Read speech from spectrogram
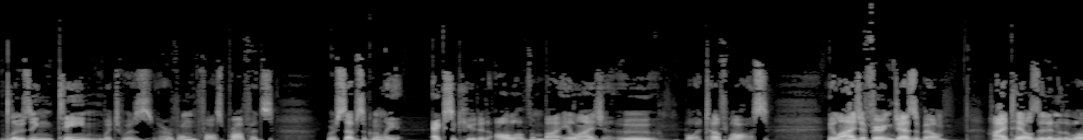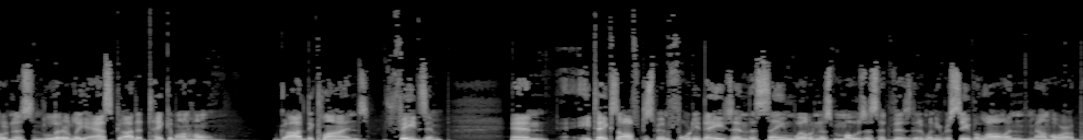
losing team, which was her own false prophets, were subsequently executed, all of them, by Elijah. Ooh, boy, tough loss. Elijah, fearing Jezebel, hightails it into the wilderness and literally asks God to take him on home. God declines, feeds him, and he takes off to spend 40 days in the same wilderness Moses had visited when he received the law in Mount Horeb.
